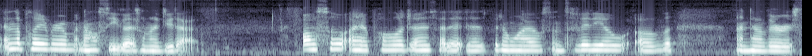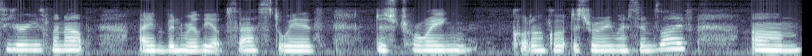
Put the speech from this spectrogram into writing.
and the playroom, and I'll see you guys when I do that. Also, I apologize that it has been a while since a video of another series went up. I've been really obsessed with destroying, quote unquote, destroying my Sims life. Um,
